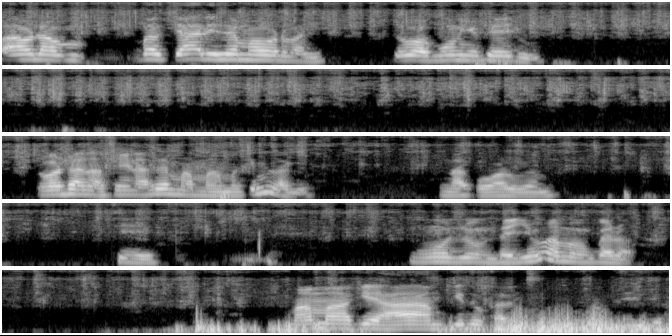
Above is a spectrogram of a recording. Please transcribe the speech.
પાવડા બસ ચાલીસ છે આવડવાની. જોવા ગુણ્યું ફેર્યું રોઢાના સીણા છે મામામાં કેમ લાગ્યું નાકો વાળું એમ હું ઝૂમ થઈ ગયું આમ કરો મામા કે હા આમ કીધું ખાલી સમજી ગયો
